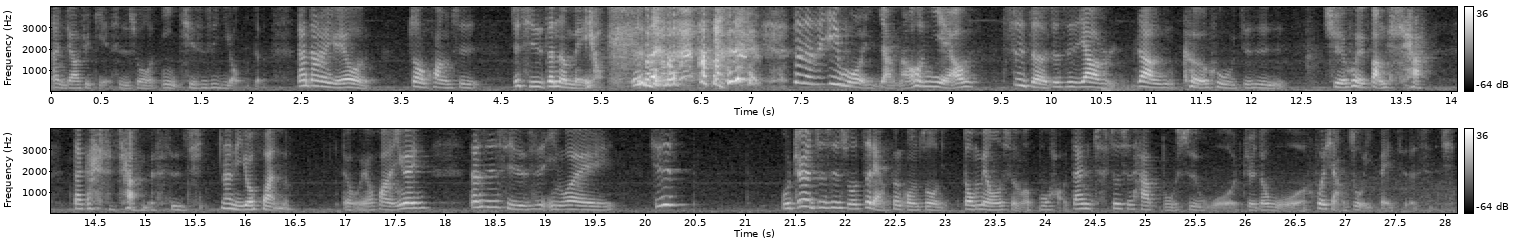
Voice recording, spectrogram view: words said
那你就要去解释说你其实是有的。那当然也有状况是，就其实真的没有，真的，他真的是一模一样，然后你也要试着就是要让客户就是学会放下，大概是这样的事情。那你又换了，对我又换了，因为但是其实是因为其实我觉得就是说这两份工作都没有什么不好，但就是它不是我觉得我会想做一辈子的事情。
